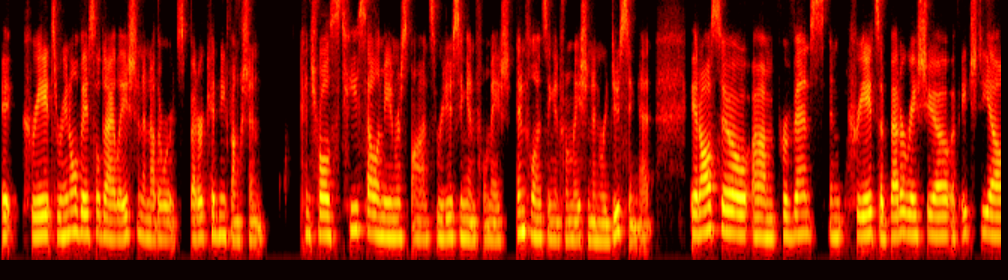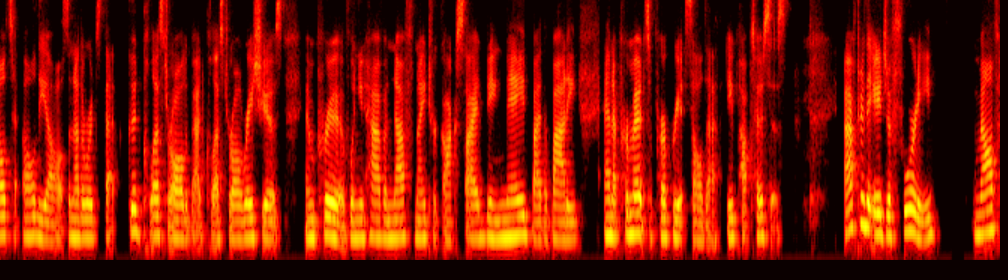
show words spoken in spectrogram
It creates renal vasodilation, in other words, better kidney function, controls T cell immune response, reducing inflammation, influencing inflammation and reducing it. It also um, prevents and creates a better ratio of HDL to LDLs. In other words, that good cholesterol to bad cholesterol ratios improve when you have enough nitric oxide being made by the body, and it promotes appropriate cell death, apoptosis. After the age of 40, mouth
